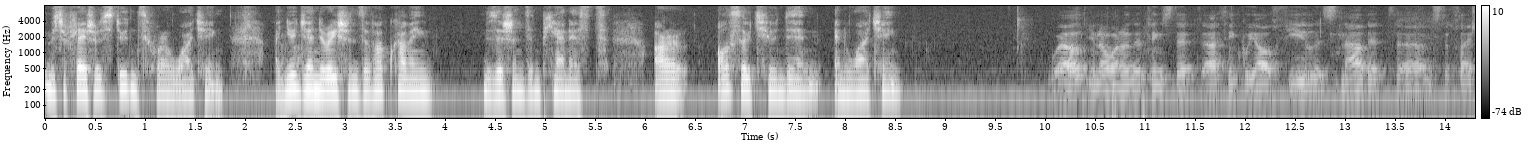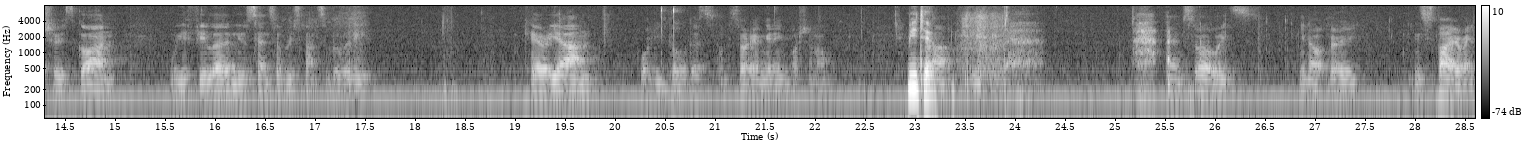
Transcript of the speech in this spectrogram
Mr. Fleisher's students who are watching, uh, new generations of upcoming musicians and pianists are also tuned in and watching. Well, you know, one of the things that I think we all feel is now that uh, Mr. Fleisher is gone, we feel a new sense of responsibility. Carry on what he told us. I'm sorry, I'm getting emotional. Me too. Um, and so it's, you know, very inspiring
